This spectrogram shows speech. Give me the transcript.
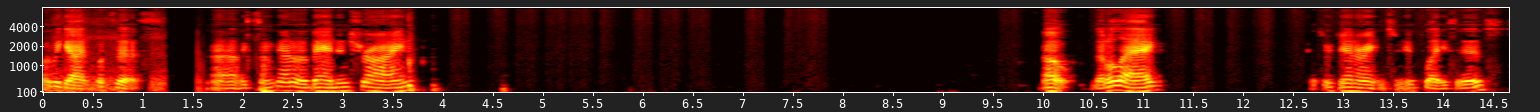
What do we got? What's this? Uh, like some kind of abandoned shrine. Oh, little lag. Because we're generating some new places.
